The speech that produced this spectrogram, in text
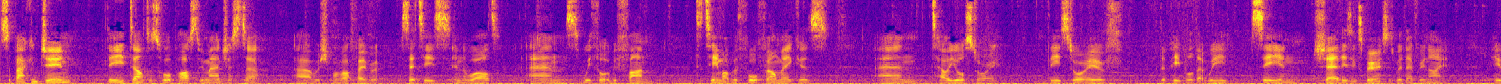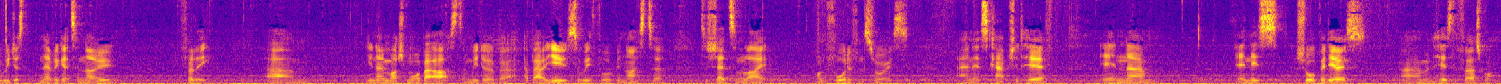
So back in June, the Delta tour passed through Manchester, uh, which is one of our favourite cities in the world, and we thought it'd be fun to team up with four filmmakers and tell your story, the story of the people that we see and share these experiences with every night, who we just never get to know fully. Um, you know much more about us than we do about, about you, so we thought it'd be nice to, to shed some light on four different stories. And it's captured here in, um, in these short videos, um, and here's the first one.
